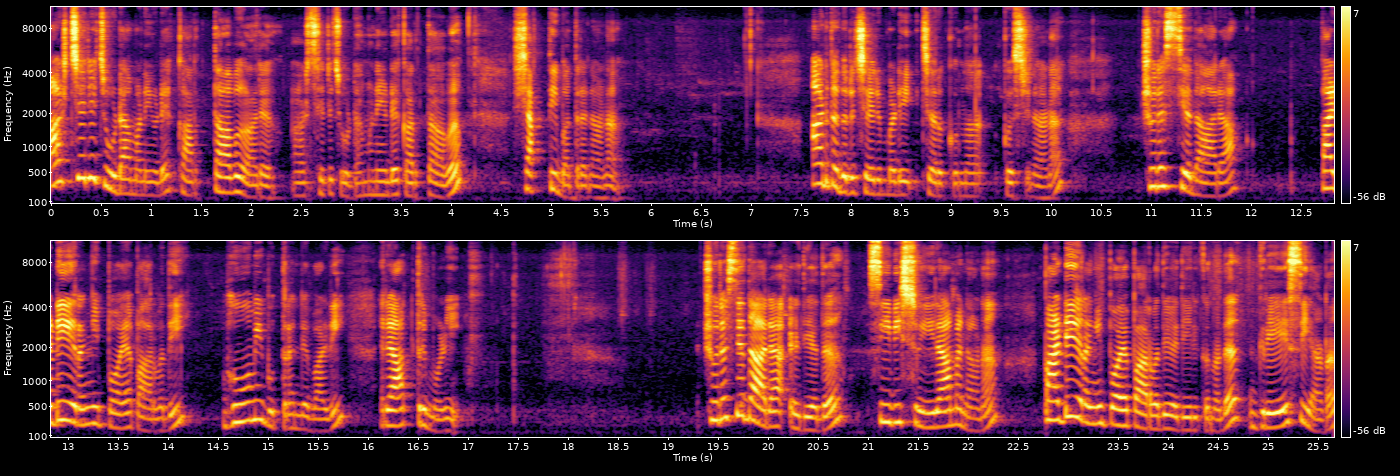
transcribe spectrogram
ആശ്ചര്യ ചൂടാമണിയുടെ കർത്താവ് ആര്? ആശ്ചര്യ ചൂടാമണിയുടെ കർത്താവ് ശക്തിഭദ്രനാണ്. അടുത്തതൊരു ചെരുമ്പടി ചെറുക്കുന്ന ക്വസ്റ്റ്യനാണ് ചുരസ്യധാര പടിയിറങ്ങിപ്പോയ പാർവതി ഭൂമിപുത്രന്റെ വഴി രാത്രിമൊഴി. ചുരസ്യധാര എഴുതിയത് സി വി ശ്രീരാമനാണ്. പടിയിറങ്ങിപ്പോയ പാർവതി എഴുതിയിരിക്കുന്നത് ഗ്രേസിയാണ്.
